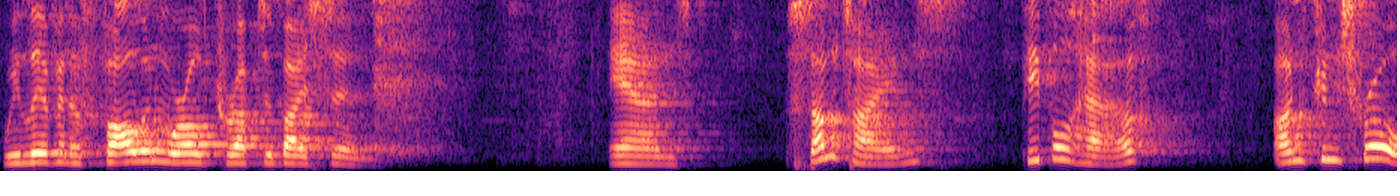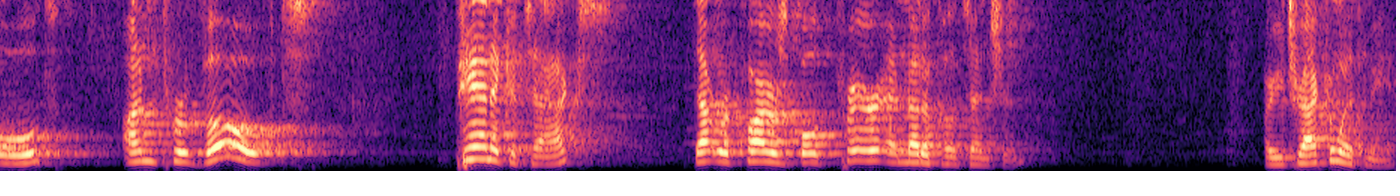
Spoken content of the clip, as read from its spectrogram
We live in a fallen world corrupted by sin. And sometimes people have uncontrolled, unprovoked panic attacks that requires both prayer and medical attention. Are you tracking with me?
